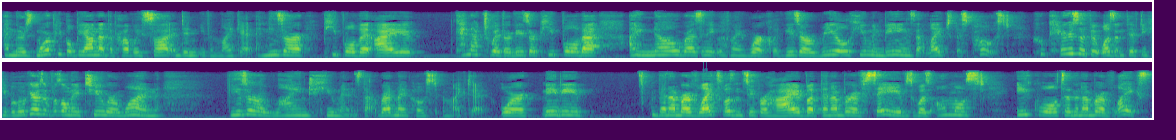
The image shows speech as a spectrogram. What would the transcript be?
And there's more people beyond that that probably saw it and didn't even like it. And these are people that I connect with, or these are people that I know resonate with my work. Like these are real human beings that liked this post. Who cares if it wasn't 50 people? Who cares if it was only two or one? These are aligned humans that read my post and liked it. Or maybe the number of likes wasn't super high, but the number of saves was almost equal to the number of likes.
